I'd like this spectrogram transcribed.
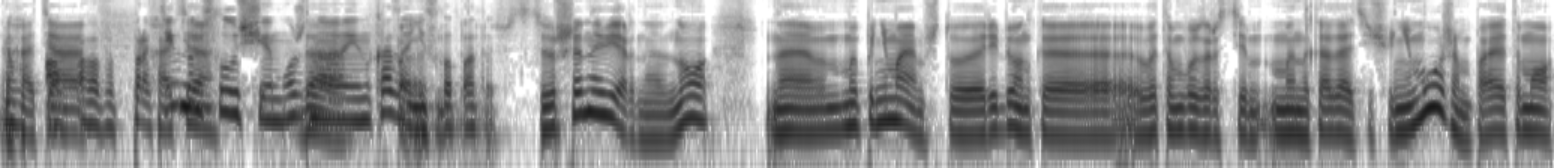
Ну, хотя, а, а в противном хотя, случае можно да, и наказание схлопотать. Совершенно верно. Но э, мы понимаем, что ребенка в этом возрасте мы наказать еще не можем, поэтому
